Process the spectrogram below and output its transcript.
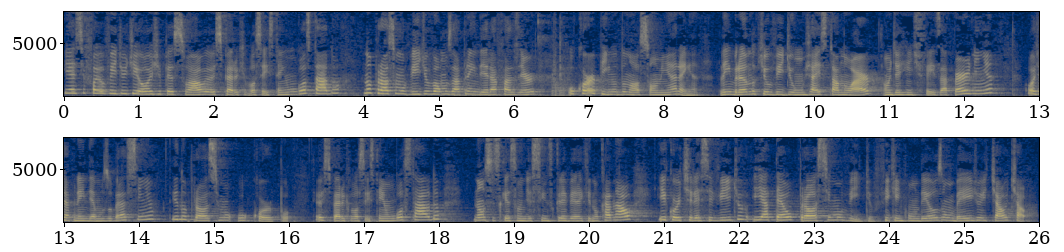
E esse foi o vídeo de hoje, pessoal. Eu espero que vocês tenham gostado. No próximo vídeo, vamos aprender a fazer o corpinho do nosso Homem-Aranha. Lembrando que o vídeo 1 já está no ar, onde a gente fez a perninha. Hoje aprendemos o bracinho e no próximo o corpo. Eu espero que vocês tenham gostado. Não se esqueçam de se inscrever aqui no canal e curtir esse vídeo. E até o próximo vídeo. Fiquem com Deus, um beijo e tchau, tchau.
